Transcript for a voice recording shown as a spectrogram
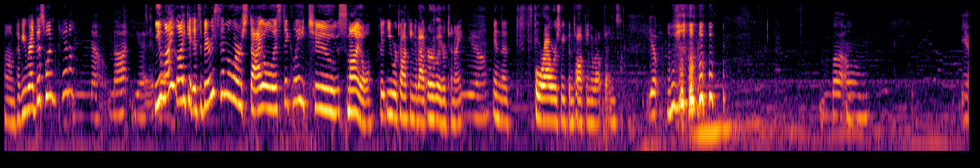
Um, have you read this one, Hanna? No, not yet. You might like it. It's very similar stylistically to Smile that you were talking about earlier tonight Yeah. in the four hours we've been talking about things. Yep. But um. Yeah.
